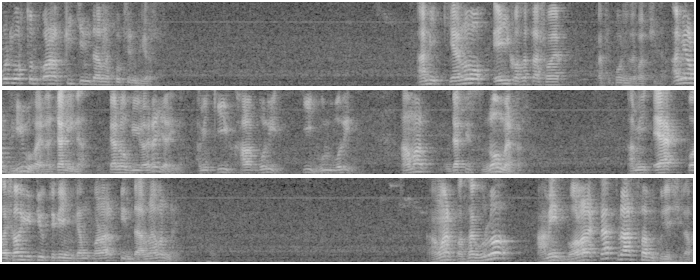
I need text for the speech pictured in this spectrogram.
পরিবর্তন করার কি চিন্তা ভাবনা করছেন বিয়ার্স আমি কেন এই কথাটা সবার কাছে পৌঁছাতে পারছি না। আমি আমার ভিউ হয় না, জানি না। কেন ভিউ হয় না জানি না। আমি কি খারাপ বলি, কি ভুল বলি? আমার দ্যাট ইজ নো ম্যাটার আমি এক পয়সাও ইউটিউব থেকে ইনকাম করার চিন্তা ভাবনা আমার নাই। আমার কথাগুলো আমি বলার একটা প্ল্যাটফর্ম খুঁজেছিলাম।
